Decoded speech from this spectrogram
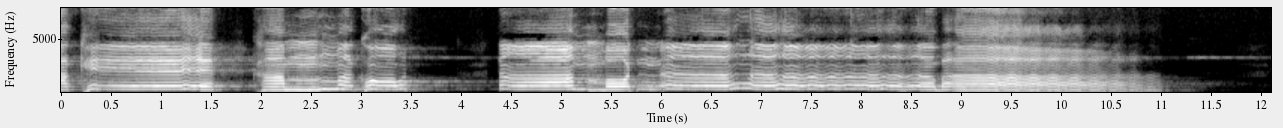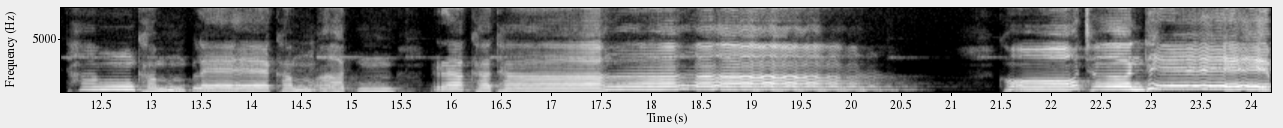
ากเคคำมาคดตามบทเอบาทั้งคำแปลคำอัดพระคาถาขอเชิญเทพ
